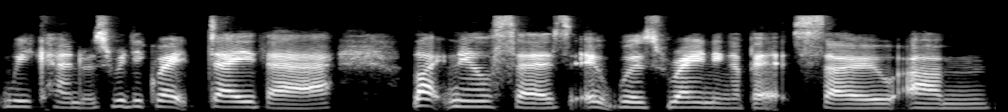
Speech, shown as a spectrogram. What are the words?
weekend. It was a really great day there. Like Neil says, it was raining a bit, so um,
